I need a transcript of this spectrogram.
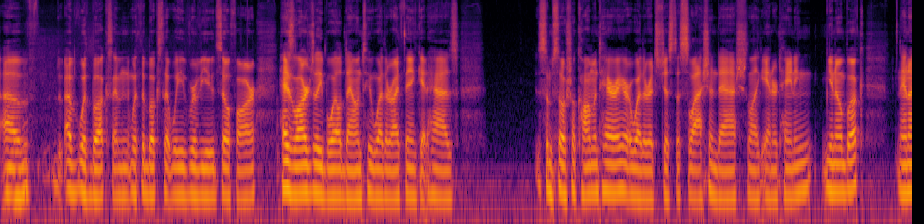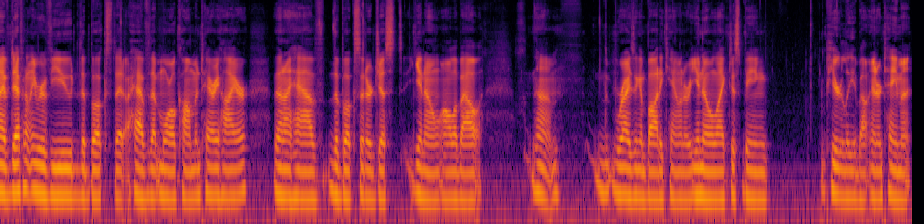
of, mm-hmm. of with books and with the books that we've reviewed so far has largely boiled down to whether I think it has some social commentary or whether it's just a slash and dash like entertaining, you know, book. And I've definitely reviewed the books that have that moral commentary higher than I have the books that are just, you know, all about um, rising a body count or, you know, like just being purely about entertainment.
